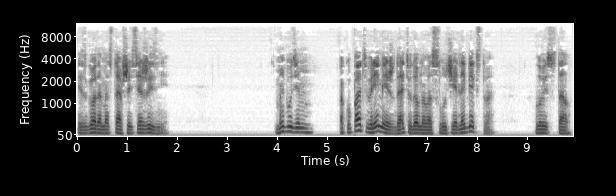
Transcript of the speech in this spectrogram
и с годом оставшейся жизни? Мы будем покупать время и ждать удобного случая для бегства. Луис встал.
